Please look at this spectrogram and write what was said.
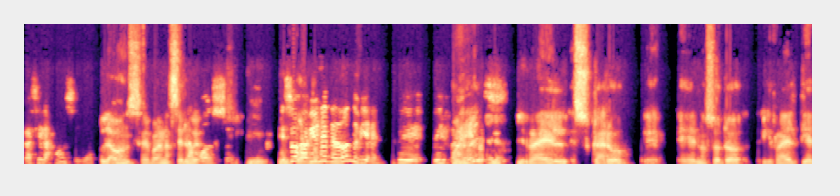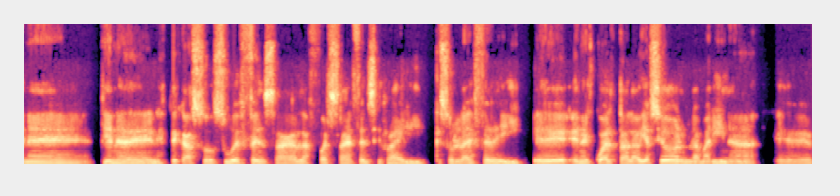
casi las 11 ya, La 11 van a ser las eh, 11. un, un ¿Esos cuarto. aviones de dónde vienen? ¿De, de Bueno? Israel, Israel es claro, eh, eh, nosotros, Israel tiene, tiene en este caso su defensa, la Fuerza de Defensa Israelí, que son la FDI, eh, en el cual está la aviación, la marina, eh,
